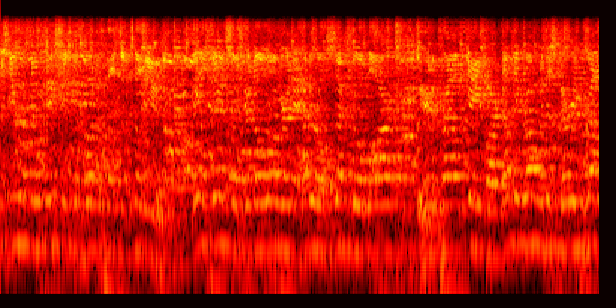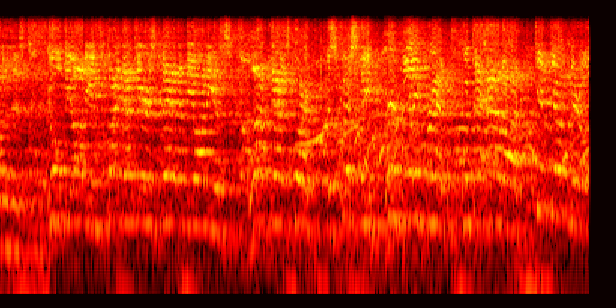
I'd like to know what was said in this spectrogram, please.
dancers, you have no issues with what I'm about to tell you. Male dancers, you're no longer in a heterosexual bar. You're in a proud gay bar. Nothing wrong with this. Very proud of this. Go to the audience. Find that nearest man in the audience.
